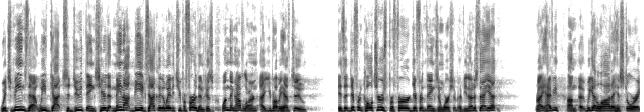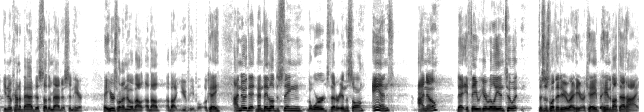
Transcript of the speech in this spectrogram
which means that we've got to do things here that may not be exactly the way that you prefer them. Because one thing I've learned, uh, you probably have too, is that different cultures prefer different things in worship. Have you noticed that yet? Right? Have you? Um, uh, we got a lot of historic, you know, kind of Baptist, Southern Baptists in here. Hey, here's what I know about, about, about you people, okay? I know that, man, they love to sing the words that are in the song. And I know that if they get really into it, this is what they do right here, okay? Hand about that high.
